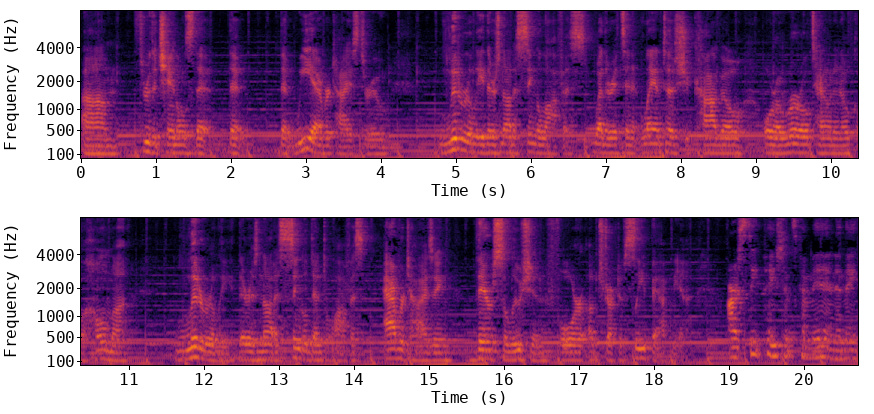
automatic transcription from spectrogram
um, through the channels that that that we advertise through, literally there's not a single office, whether it's in Atlanta, Chicago, or a rural town in Oklahoma. Literally, there is not a single dental office advertising their solution for obstructive sleep apnea. Our sleep patients come in and they,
